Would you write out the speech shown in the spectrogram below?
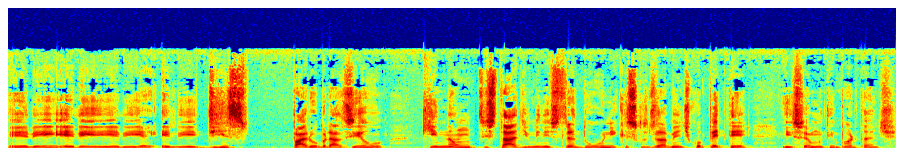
ele, ele, ele, ele diz para o Brasil que não está administrando única e exclusivamente com o PT. Isso é muito importante.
